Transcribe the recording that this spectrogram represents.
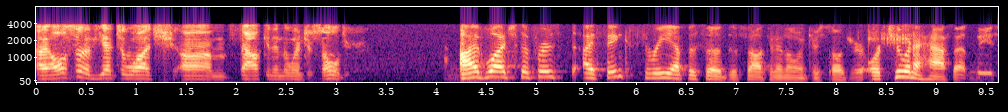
I also have yet to watch um Falcon and the Winter Soldier. I've watched the first, I think, three episodes of Falcon and the Winter Soldier, or two and a half at least.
